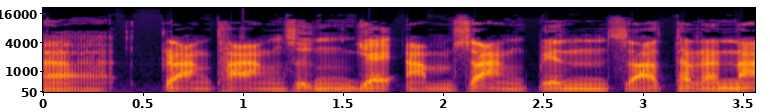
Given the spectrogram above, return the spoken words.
อ่า กลางทางซึ่งยายอ่ำสร้างเป็นสาธารณะ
